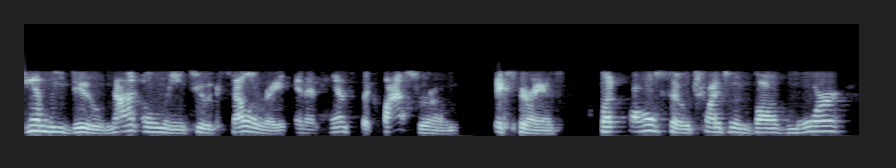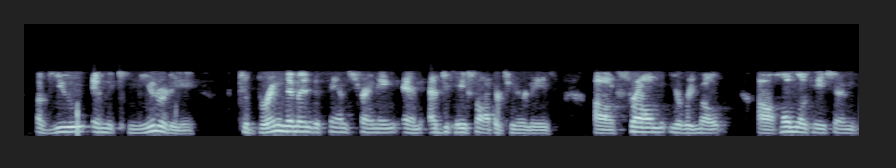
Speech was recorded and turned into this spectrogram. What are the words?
can we do not only to accelerate and enhance the classroom experience, but also try to involve more of you in the community to bring them into SANS training and educational opportunities uh, from your remote uh, home locations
